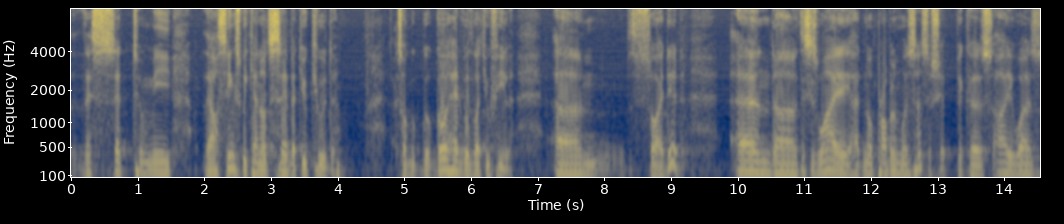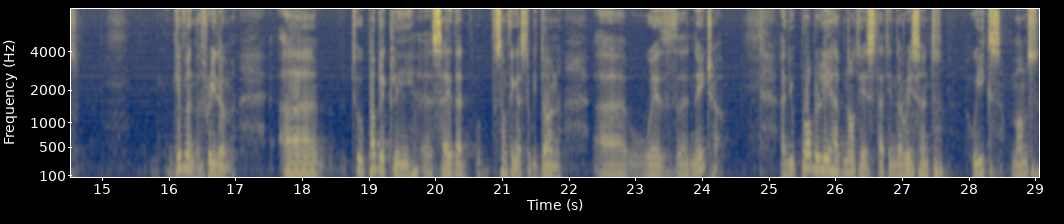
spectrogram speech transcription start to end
they said to me, there are things we cannot say, but you could. So go, go ahead with what you feel. Um, so I did. And uh, this is why I had no problem with censorship, because I was given the freedom uh, to publicly uh, say that something has to be done uh, with nature. And you probably have noticed that in the recent weeks, months,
